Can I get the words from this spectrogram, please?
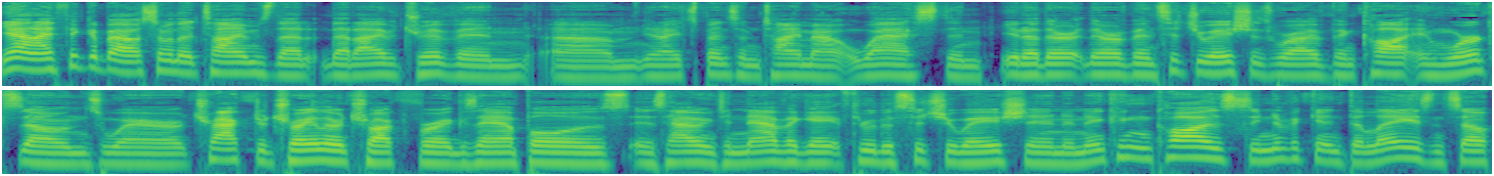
Yeah, and I think about some of the times that, that I've driven. Um, you know, I spent some time out west, and you know, there there have been situations where I've been caught in work zones where tractor trailer truck, for example, is is having to navigate through the situation, and it can cause significant delays. And so,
